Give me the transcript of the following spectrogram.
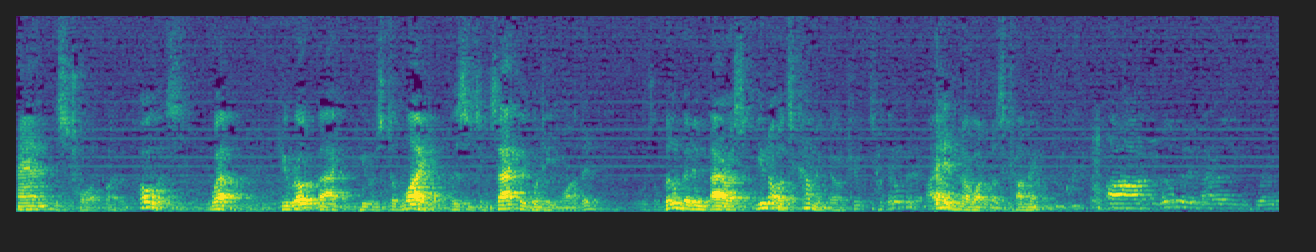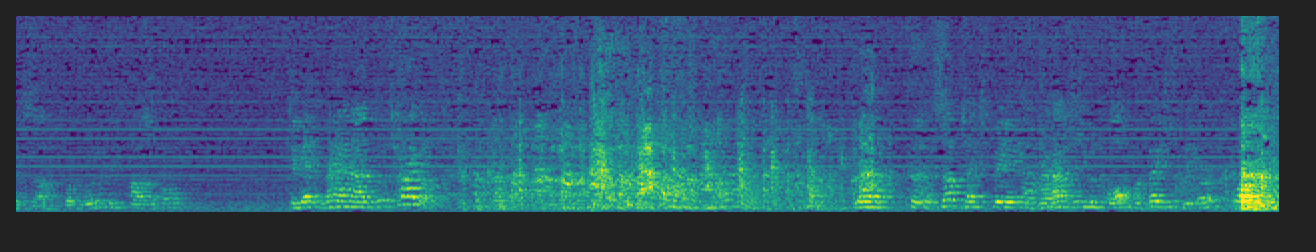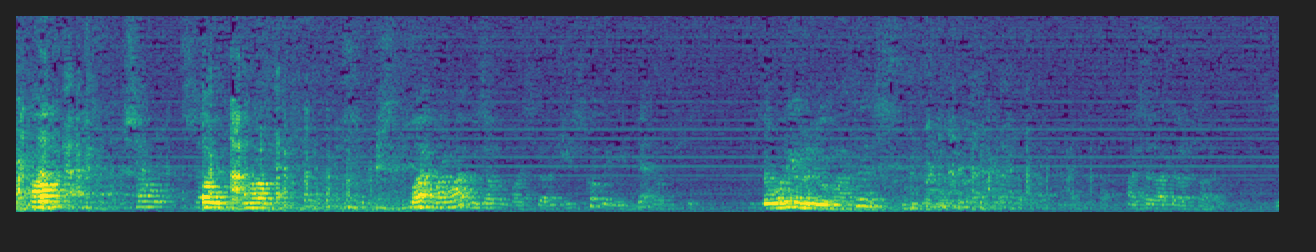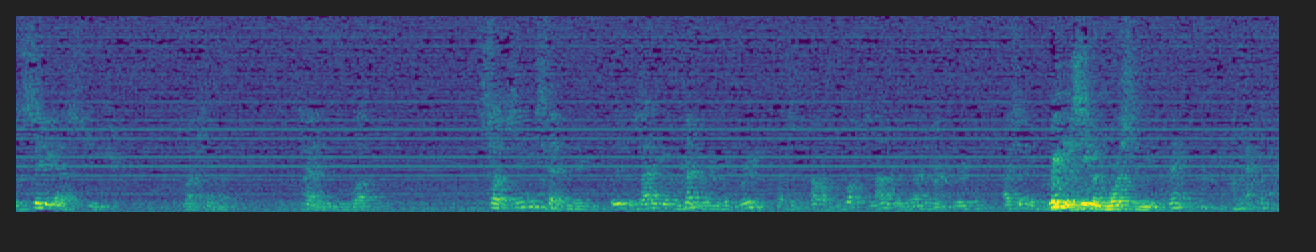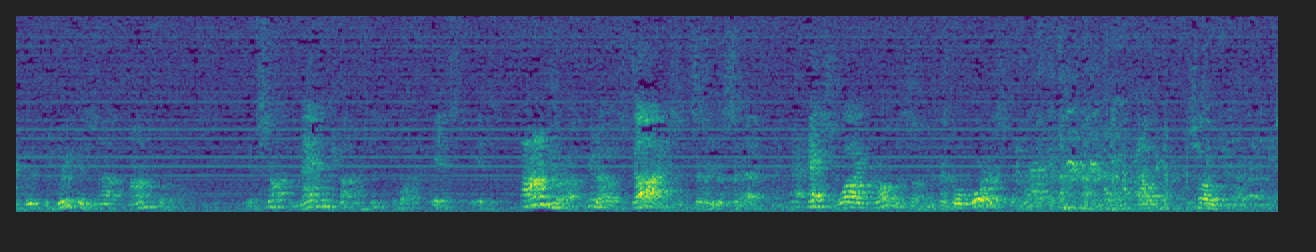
man is taught by the polis. Well, he wrote back, he was delighted. This is exactly what he wanted. He was a little bit embarrassed. You know it's coming, don't you? Bit, I didn't know what was coming. uh, a little bit embarrassing to bring this up, but would it be possible to get man out of the title? the, the subtext being, perhaps even off the face of the earth. Well, um, so, so, um, my, my wife was up in my study. She's cooking me down. She said, what are you going to do about this? I said, I've got to tell you. The city has teacher. Lecture night. Ten and eleven. So Cindy said to me, is that a good rendering of the Greek? I said, no, well, it's not a good rendering of the Greek. I said, the Greek is even worse than you think. The, the Greek is not anthropos. It's not mankind. It's, it's andra. You know, it's guys. It's, it's uh, XY chromosome. It's the worst than that. Um, so,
